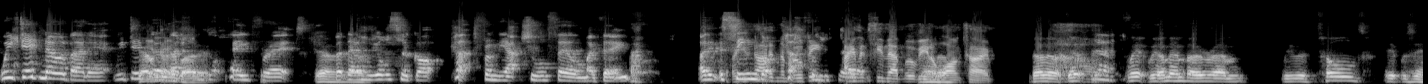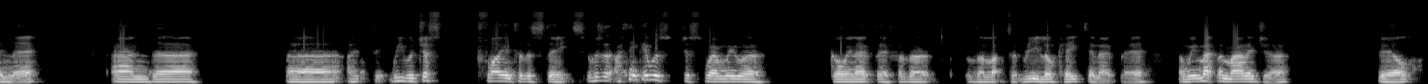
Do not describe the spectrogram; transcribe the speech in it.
we did know about it. We did Yeah, know about, about it. it. and got paid for it. Yeah, But then yeah. we also got cut from the actual film. I think. I think the Are scene not got in the cut from movie? the I haven't seen that movie in a No, no. long time. No, no. the- Oh. We, we, I remember um, we were told it was in there, and uh, uh, I think we were just flying to the states. It was, I think, it was just when we were going out there for the the lo- to relocating out there, and we met the manager, Bill,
